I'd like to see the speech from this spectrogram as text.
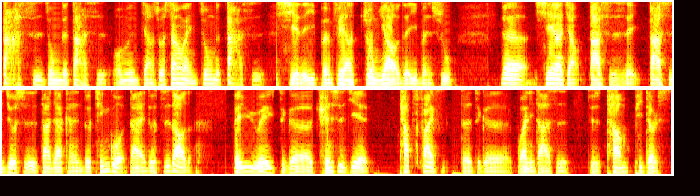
大师中的大师。我们讲说，商管中的大师写的一本非常重要的一本书。那先要讲大师是谁？大师就是大家可能都听过，大家也都知道的，被誉为这个全世界 Top Five 的这个管理大师，就是 Tom Peters。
